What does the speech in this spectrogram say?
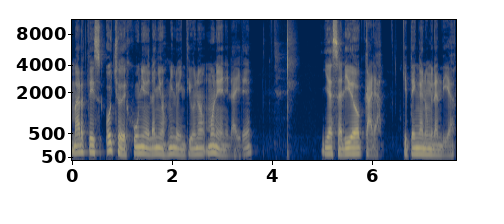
martes 8 de junio del año 2021, moneda en el aire. Y ha salido cara. Que tengan un gran día.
